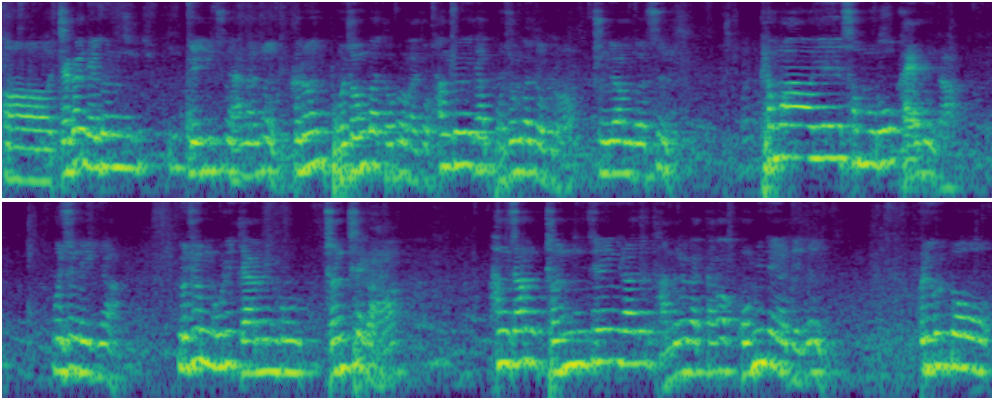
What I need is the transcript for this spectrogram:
어, 제가 내건 얘기 중에 하나는 그런 보존과 더불어가지고 환경에 대한 보존과 더불어 중요한 것은 평화의 섬으로 가야 된다. 무슨 얘기냐? 요즘 우리 대한민국 전체가 항상 전쟁이라는 단어를 갖다가 고민해야 되는 그리고 또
